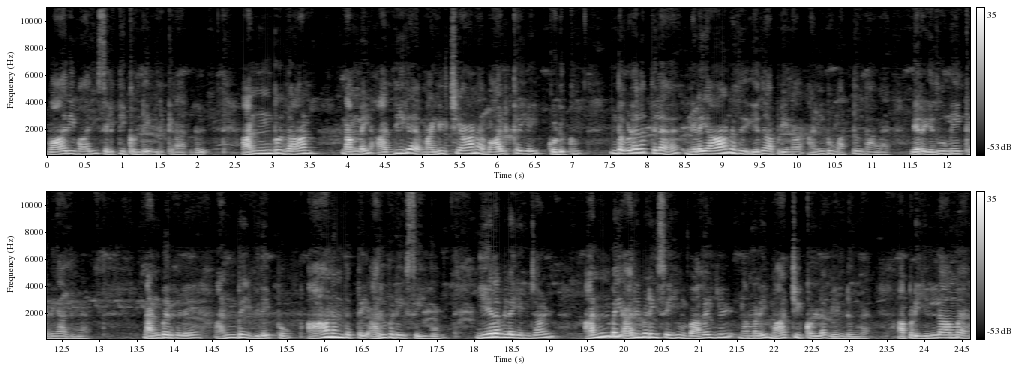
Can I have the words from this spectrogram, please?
வாரி வாரி செலுத்தி கொண்டே இருக்கிறார்கள். அன்பு தான் நம்மை அதிக மகிழ்ச்சியான வாழ்க்கையை கொடுக்கும். இந்த உலகத்தில் நிலையானது எது அப்படின்னா அன்பு மட்டும்தாங்க. வேற எதுவுமே கிடையாதுங்க. நண்பர்களே அன்பை விதைப்போம் ஆனந்தத்தை அறுவடை செய்வோம். இயலவில்லை என்றால் அன்பை அறுவடை செய்யும் வகையில் நம்மளை மாற்றிக்கொள்ள வேண்டுங்க. அப்படி இல்லாமல்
